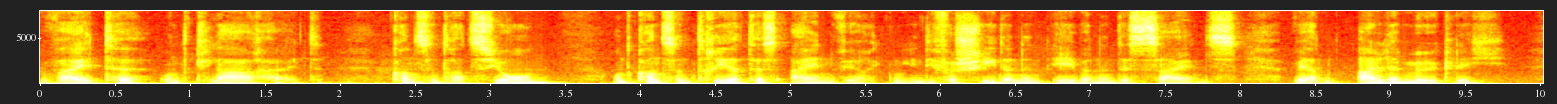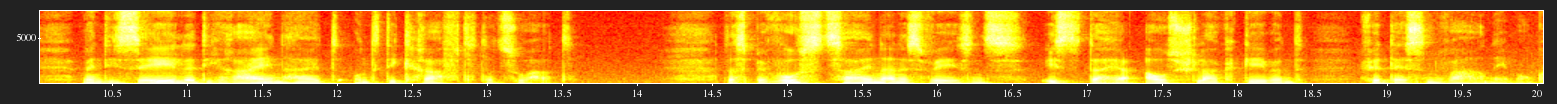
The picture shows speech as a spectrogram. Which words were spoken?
Weite und Klarheit, Konzentration und konzentriertes Einwirken in die verschiedenen Ebenen des Seins werden alle möglich, wenn die Seele die Reinheit und die Kraft dazu hat. Das Bewusstsein eines Wesens ist daher ausschlaggebend für dessen Wahrnehmung.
